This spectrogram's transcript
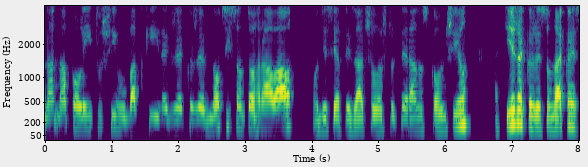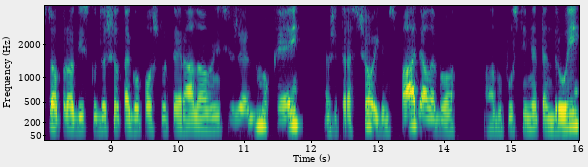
na, na poli, tuším, u babky, takže akože v noci som to hrával, o 10. začal, o 4. ráno skončil. A tiež akože som nakoniec toho prvého disku došiel tak o pol 4. ráno a hovorím si, že hm, OK, a že teraz čo, idem spať, alebo, alebo pustím ten druhý.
